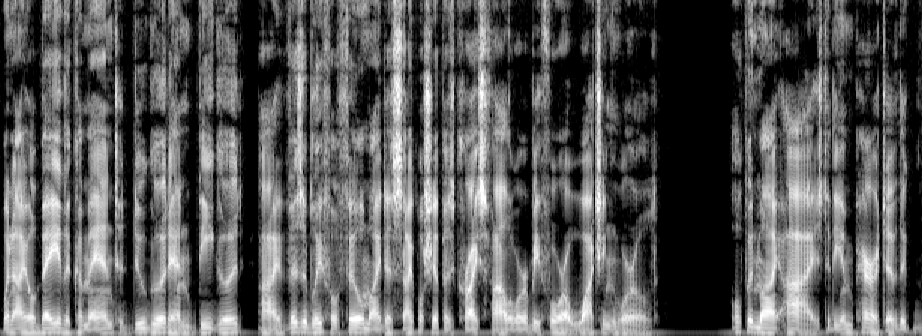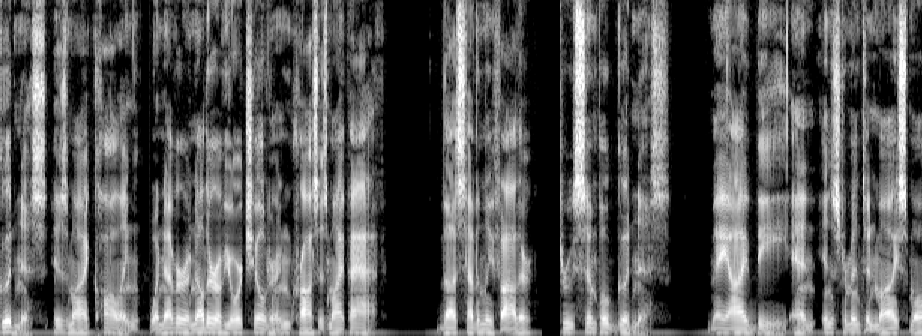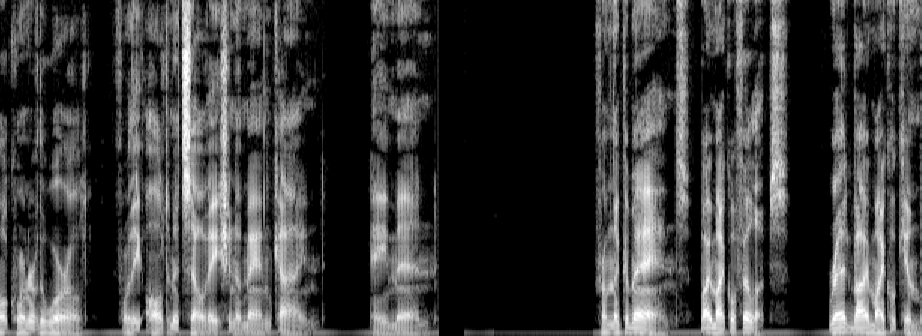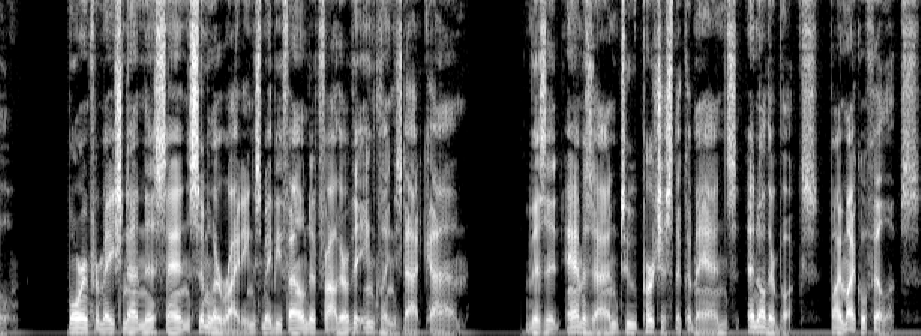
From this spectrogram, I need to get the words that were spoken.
When I obey the command to do good and be good, I visibly fulfill my discipleship as Christ's follower before a watching world. Open my eyes to the imperative that goodness is my calling whenever another of your children crosses my path. Thus, Heavenly Father, through simple goodness, may I be an instrument in my small corner of the world for the ultimate salvation of mankind. Amen. From the Commands by Michael Phillips. Read by Michael Kimball. More information on this and similar writings may be found at fatheroftheinklings.com. Visit Amazon to purchase the commands and other books by Michael Phillips.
